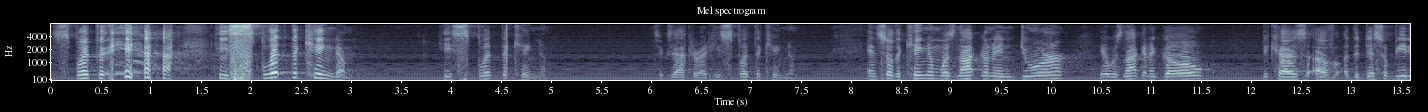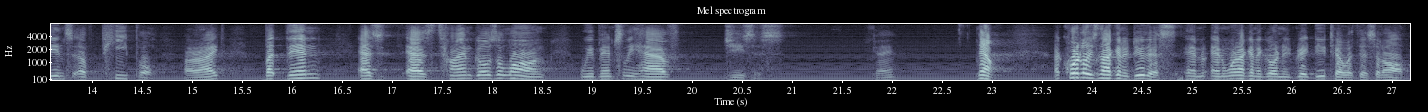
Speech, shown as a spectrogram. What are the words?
Split the He split the kingdom. He split the kingdom. That's exactly right. He split the kingdom. And so the kingdom was not going to endure. It was not going to go because of the disobedience of people, all right? But then as as time goes along, we eventually have Jesus. Okay? Now, our quarterly is not going to do this, and, and we're not going to go into great detail with this at all.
